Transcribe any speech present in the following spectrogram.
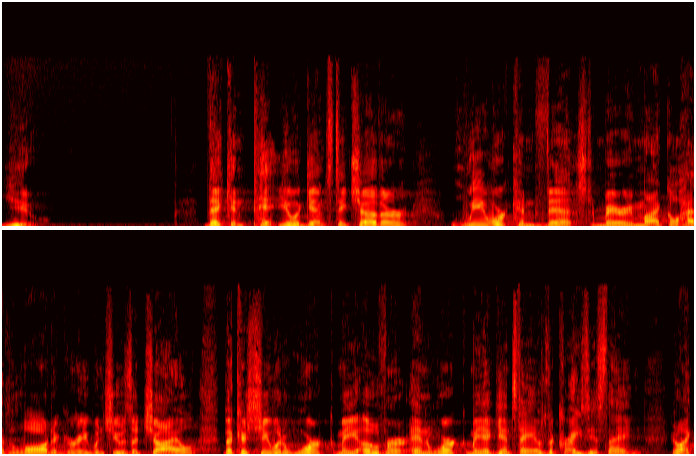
you. They can pit you against each other we were convinced Mary Michael had law degree when she was a child because she would work me over and work me against Ann. It was the craziest thing. You're like,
